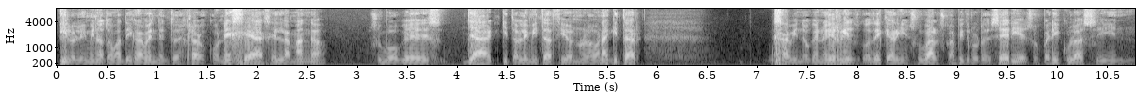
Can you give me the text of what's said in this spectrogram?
y lo elimina automáticamente. Entonces, claro, con ese as en la manga, supongo que es ya quita la limitación, no la van a quitar, sabiendo que no hay riesgo de que alguien suba los capítulos de series o películas sin,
